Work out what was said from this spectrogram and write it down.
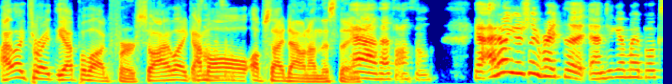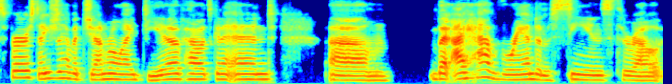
I like to write the epilogue first. So I like I'm Awesome. all upside down on this thing. Yeah, that's awesome. Yeah, I don't usually write the ending of my books first. I usually have a general idea of how it's going to end. Um, but I have random scenes throughout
